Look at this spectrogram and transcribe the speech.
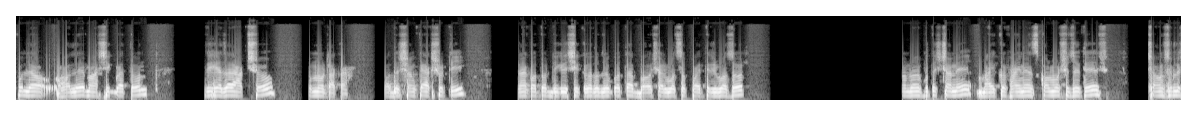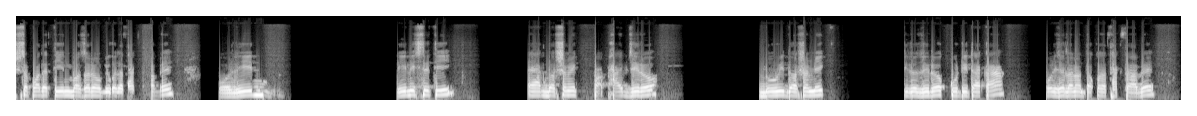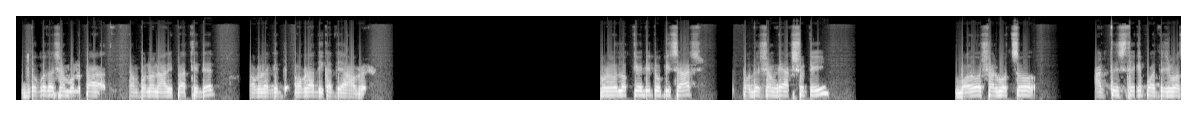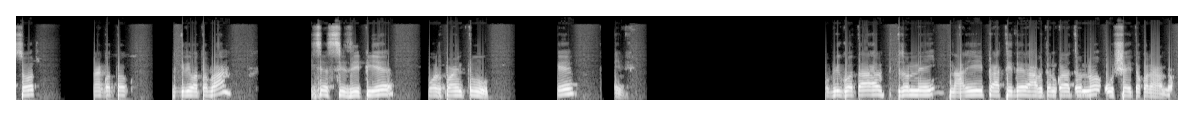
হলে মাসিক বেতন ত্রিশ হাজার আটশো পনেরো টাকা। পদের সংখ্যা একশোটি স্নাতকোত্তর ডিগ্রি শিক্ষাগত যোগ্যতা, বয়স সর্বোচ্চ পঁয়ত্রিশ বছর। প্রতিষ্ঠানে মাইক্রো ফাইন্যান্স কর্মসূচিতে সংশ্লিষ্ট পদে তিন বছরের অভিজ্ঞতা থাকতে হবে ও ঋণ ঋণ স্থিতি এক দশমিক ফাইভ জিরো দুই দশমিক জিরো জিরো কোটি টাকা পরিচালনার দক্ষতা থাকতে হবে। যোগ্যতা সম্পন্ন সম্পন্ন নারী প্রার্থীদের অগ্রাধিকার দেওয়া হবে। হলো ক্রেডিট অফিসার পদের সংখ্যা একশোটি। বয়স সর্বোচ্চ আটত্রিশ থেকে পঁয়ত্রিশ বছর। স্নাতক ডিগ্রি অথবা HSC GPA four point two কে ফাইভ অভিজ্ঞতার নেই। নারী প্রার্থীদের আবেদন করার জন্য উৎসাহিত করা হলো।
